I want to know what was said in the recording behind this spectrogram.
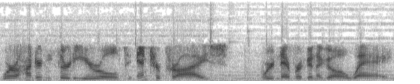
we're a 130 year old enterprise, we're never going to go away.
